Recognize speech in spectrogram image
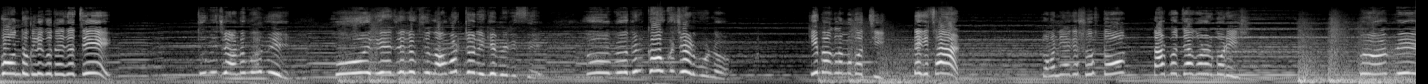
বন্দুক নিয়ে কোথায় যাচ্ছি? তুমি জানো ভাবি ওই রিয়াজের লোকজন আমার তো রেখে বেরিয়েছে। আমি ওদের কাউকে ছাড়বো না। কি পাগলামো করছি? দেখি ছাড়। টনি আগে সুস্থ হোক, তারপর যা করার করিস। ভাবি!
